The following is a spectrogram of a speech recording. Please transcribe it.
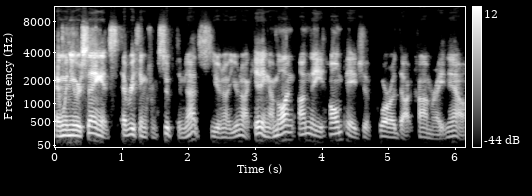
And when you were saying it's everything from soup to nuts, you know, you're not kidding. I'm on, on the homepage of Quora.com right now.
